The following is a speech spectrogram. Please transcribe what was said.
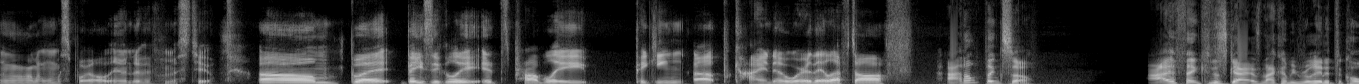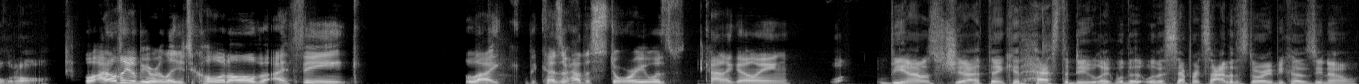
oh, I don't want to spoil the end of Infamous Two. Um, but basically, it's probably picking up kind of where they left off. I don't think so. I think this guy is not going to be related to Cole at all. Well, I don't think it'll be related to Cole at all, but I think like because of how the story was kind of going. be honest with you, I think it has to do like with a with a separate side of the story because you know,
